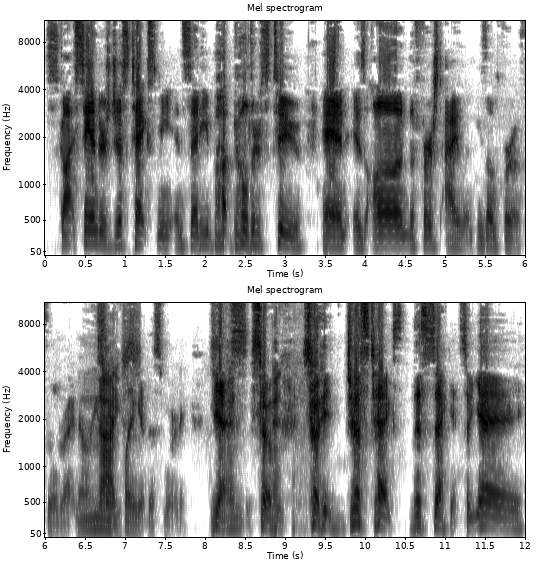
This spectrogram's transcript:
Scott Sanders just texted me and said he bought Builders 2 and is on the first island. He's on Furrowfield right now. He nice. started playing it this morning. Yes. And, so and, so he just texts this second. So yay.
